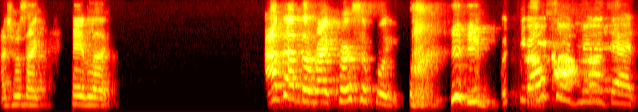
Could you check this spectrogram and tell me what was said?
And she was like, "Hey, look, I'm not the right person for you. but she also admitted that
